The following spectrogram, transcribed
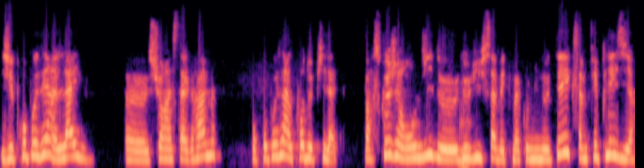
j'ai proposé un live euh, sur Instagram pour proposer un cours de pilates parce que j'ai envie de, de, mmh. vivre ça avec ma communauté et que ça me fait plaisir.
